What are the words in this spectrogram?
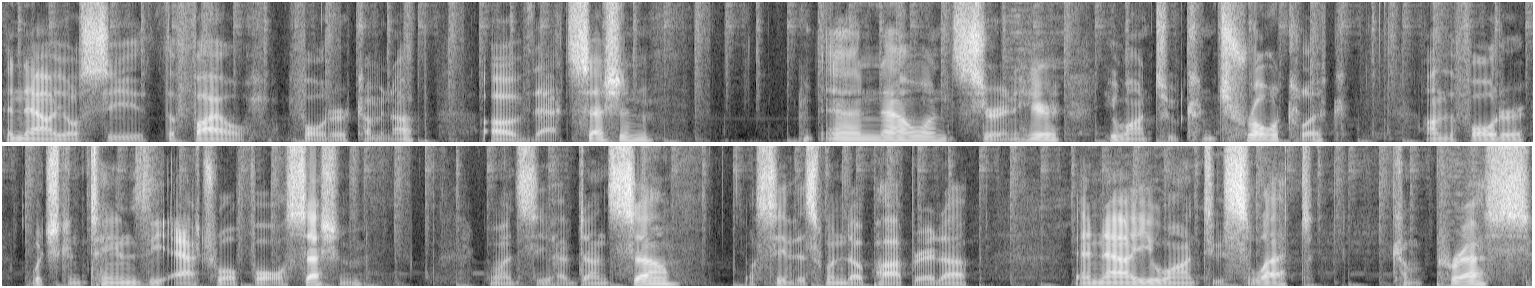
And now you'll see the file folder coming up of that session. And now once you're in here, you want to control click on the folder which contains the actual full session. Once you have done so, you'll see this window pop right up. And now you want to select compress.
